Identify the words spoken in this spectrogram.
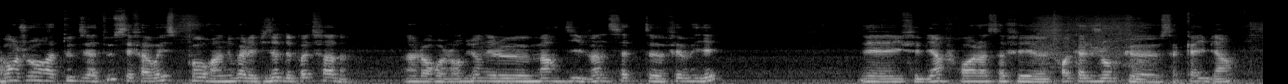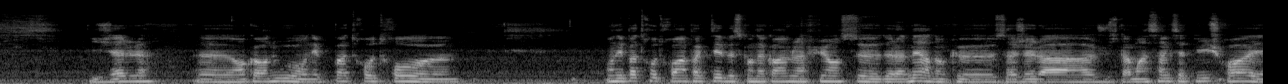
Bonjour à toutes et à tous, c'est Fabrice pour un nouvel épisode de PodFab. Alors aujourd'hui on est le mardi 27 février et il fait bien froid là, ça fait 3-4 jours que ça caille bien. Il gèle. Euh, encore nous on n'est pas trop trop euh, on n'est pas trop trop impacté parce qu'on a quand même l'influence de la mer donc euh, ça gèle jusqu'à moins 5 cette nuit je crois et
